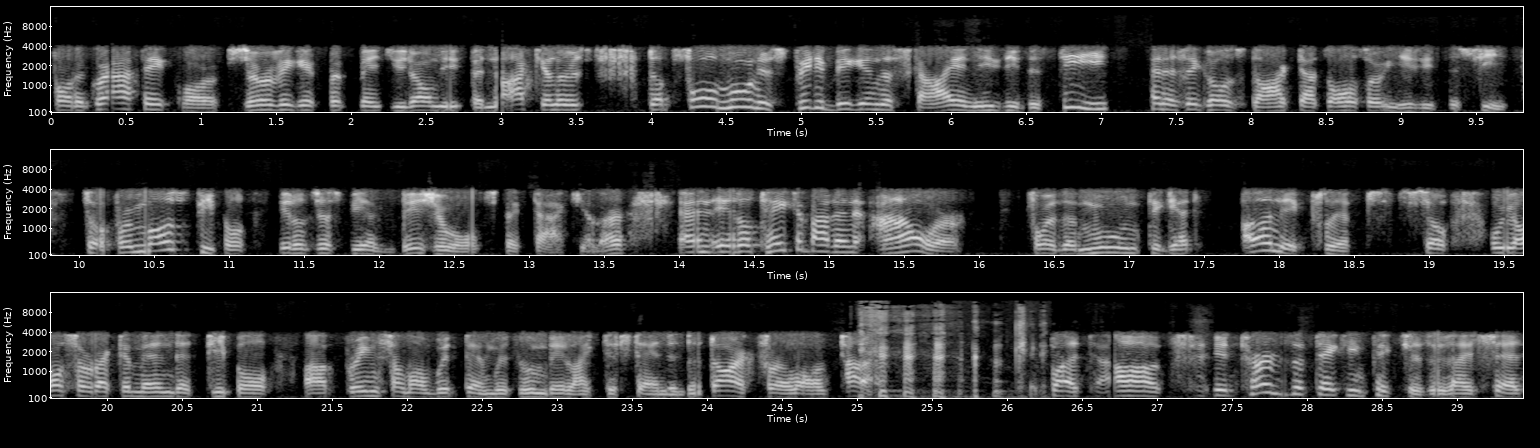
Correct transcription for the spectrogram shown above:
photographic or observing equipment, you don't need binoculars. The full moon is pretty big in the sky and easy to see. And as it goes dark, that's also easy to see. So for most people, it'll just be a visual spectacular. And it'll take about an hour for the moon to get uneclipsed. So we also recommend that people uh, bring someone with them with whom they like to stand in the dark for a long time. Okay. But uh, in terms of taking pictures, as I said,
